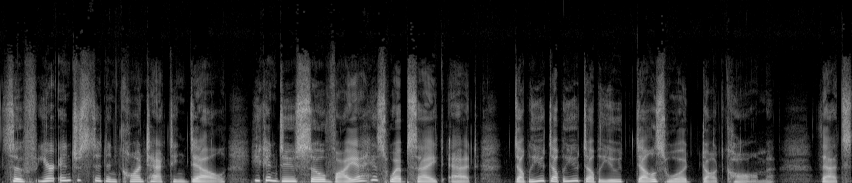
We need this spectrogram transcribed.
so if you're interested in contacting Dell, you can do so via his website at www.dellswood.com. That's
